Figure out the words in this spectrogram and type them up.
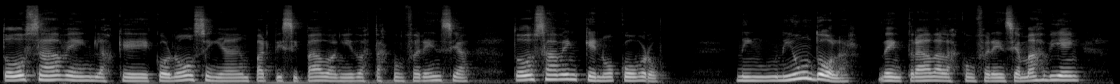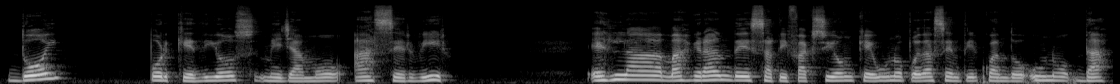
todos saben, los que conocen y han participado, han ido a estas conferencias, todos saben que no cobro ni, ni un dólar de entrada a las conferencias. Más bien, doy porque Dios me llamó a servir. Es la más grande satisfacción que uno pueda sentir cuando uno da.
